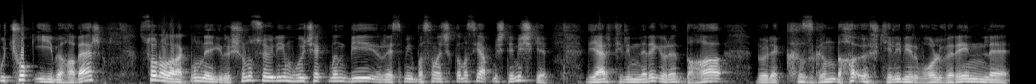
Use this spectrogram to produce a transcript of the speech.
bu çok iyi bir haber. Son olarak bununla ilgili şunu söyleyeyim. Hugh Jackman bir resmi basın açıklaması yapmış demiş ki diğer filmlere göre daha böyle kızgın, daha öfkeli bir Wolverine'le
